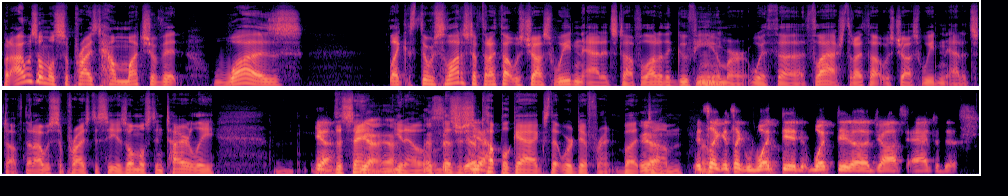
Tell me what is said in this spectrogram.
But I was almost surprised how much of it was like there was a lot of stuff that I thought was Joss Whedon added stuff. A lot of the goofy Mm. humor with uh, Flash that I thought was Joss Whedon added stuff that I was surprised to see is almost entirely yeah. the same. Yeah, yeah. You know, That's there's just- just yeah. a couple gags that were different, but Yeah. um, It's like it's like what did what did uh, Joss add to this?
